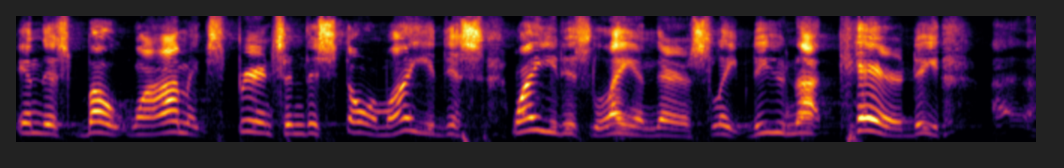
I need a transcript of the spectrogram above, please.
in this boat why I'm experiencing this storm. Why are you just, why are you just laying there asleep? Do you not care? Do you, uh,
